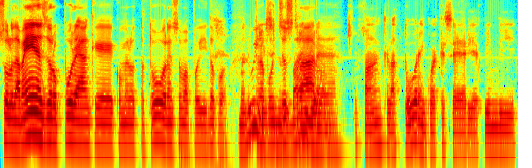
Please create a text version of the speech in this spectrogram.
solo da manager oppure anche come lottatore, insomma, poi dopo Ma lui, te la se puoi giostrare. sbaglio, fa anche l'attore in qualche serie, quindi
